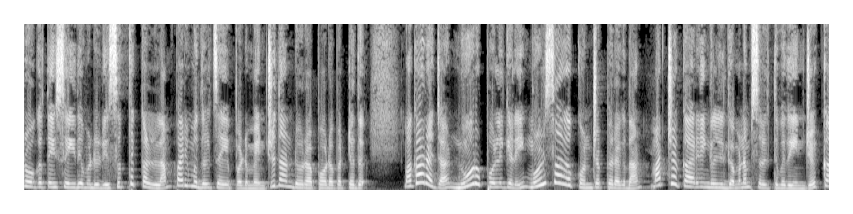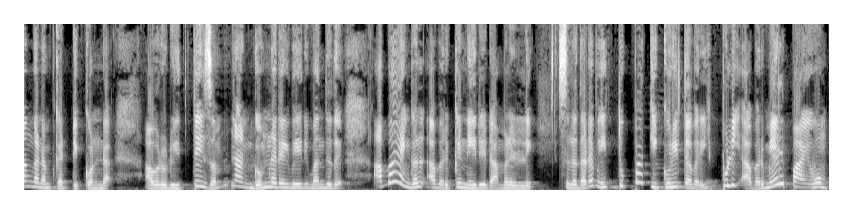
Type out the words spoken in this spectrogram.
துரோகத்தை செய்தவனுடைய சொத்துக்கள் எல்லாம் பறிமுதல் செய்யப்படும் என்று தண்டோரா போடப்பட்டது. மகாராஜா நூறு புலிகளை முழுசாக கொன்ற பிறகுதான் மற்ற காரியங்களில் கவனம் செலுத்துவது என்று கங்கணம் கட்டிக்கொண்டார். அவருடைய உத்தேசம் நன்கும் நிறைவேறி வந்தது. அபாயங்கள் அவருக்கு நேரிட விடாமல் இல்லை. சில தடவை துப்பாக்கி குறித்தவரை புலி அவர் மேல் பாயவும்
